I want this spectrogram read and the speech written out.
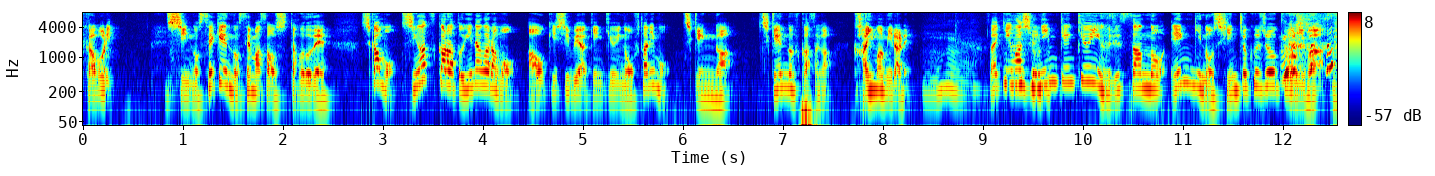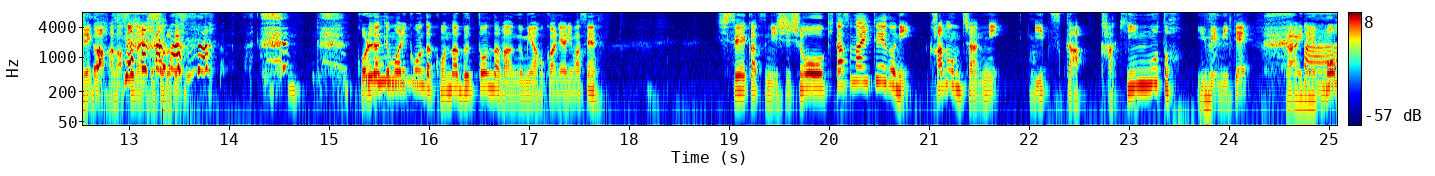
深掘り自身の世間の狭さを知ったほどでしかも4月からと言いながらも青木渋谷研究員のお二人も知見が知見の深さが垣間見られ最近は主任研究員藤津さんの演技の進捗状況には目が離せないところです。これだけ盛り込んだこんなぶっ飛んだ番組は他にありません。私生活に支障をきたさない程度にかのんちゃんにいつか課金をと夢見て来年も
